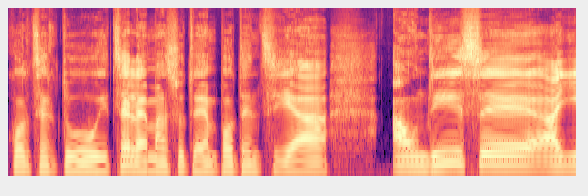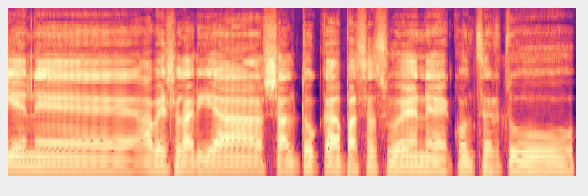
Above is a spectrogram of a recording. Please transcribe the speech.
kontzertu itzela eman zuten potentzia haundiz eh, haien eh, abeslaria saltoka pasa zuen eh, kontzertu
